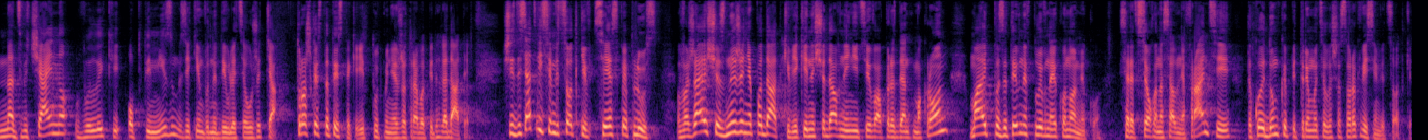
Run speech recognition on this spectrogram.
надзвичайно великий оптимізм, з яким вони дивляться у життя. Трошки статистики, і тут мені вже треба підглядати. 68% CSP вважають, що зниження податків, які нещодавно ініціював президент Макрон, мають позитивний вплив на економіку. Серед всього населення Франції такої думки підтримується лише 48%.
